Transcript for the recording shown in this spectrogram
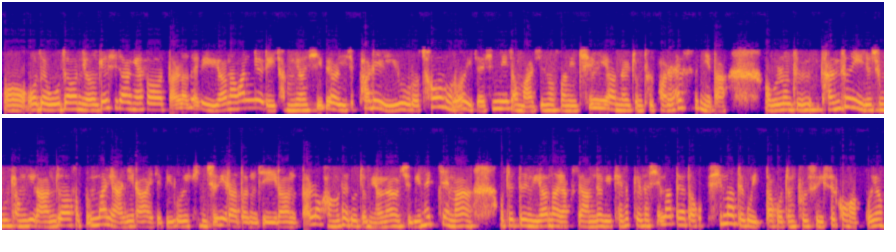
어, 어제 오전 열개 시장에서 달러 대비 위안화 환율이 작년 12월 28일 이후로 처음으로 이제 심리적 마지노선인 7위안을 좀 돌파를 했습니다. 어, 물론 단순히 이제 중국 경기가 안 좋아서뿐만이 아니라 이제 미국의 긴축이라든지 이런 달러 강세도 좀 영향을 주긴 했지만 어쨌든 위안화 약세 압력이 계속해서 심화되고 심화되고 있다고 좀 볼 수 있을 것 같고요.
